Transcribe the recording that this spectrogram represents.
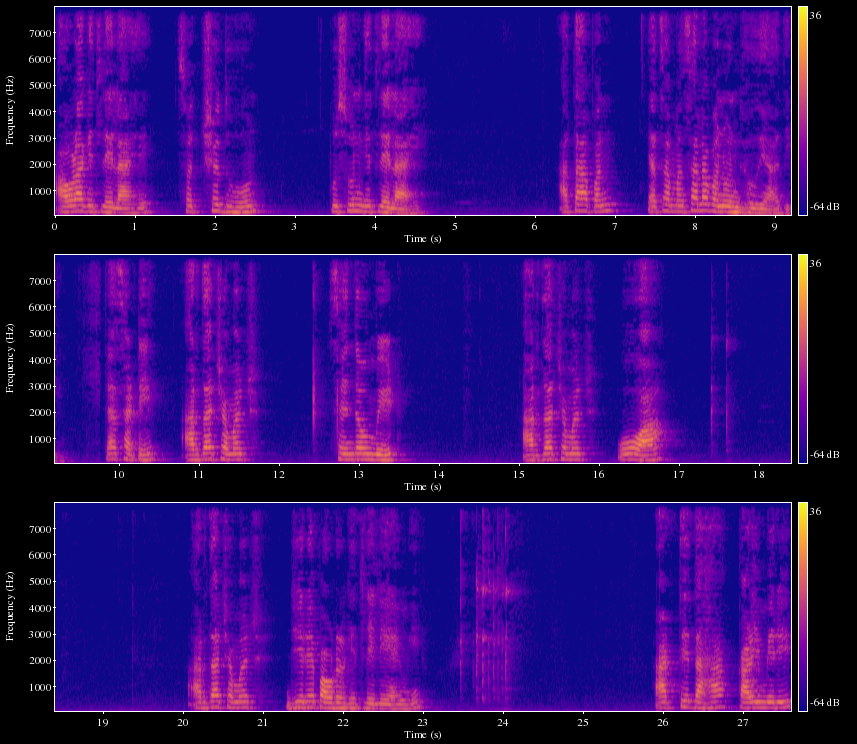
आवळा घेतलेला आहे. स्वच्छ धुवून पुसून घेतलेला आहे. आता आपण याचा मसाला बनवून घेऊया आधी. त्यासाठी अर्धा चमच सेंदव मीठ अर्धा चमच ओवा अर्धा चमच जिरे पावडर घेतलेली आहे मी. आठ ते दहा काळी मिरी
